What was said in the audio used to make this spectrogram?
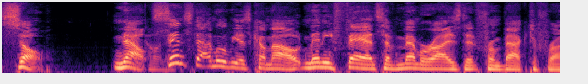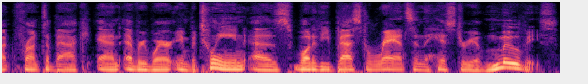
So now, since that movie has come out, many fans have memorized it from back to front, front to back, and everywhere in between as one of the best rants in the history of movies.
